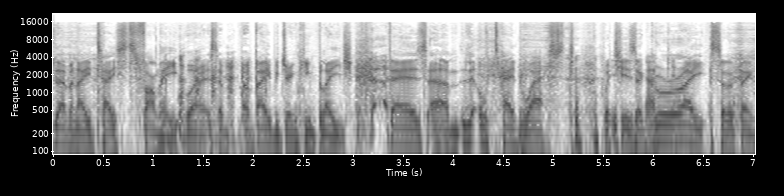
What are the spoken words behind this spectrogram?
lemonade tastes funny, where it's a, a baby drinking bleach. There's um, Little Fred West, which is a great sort of thing.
